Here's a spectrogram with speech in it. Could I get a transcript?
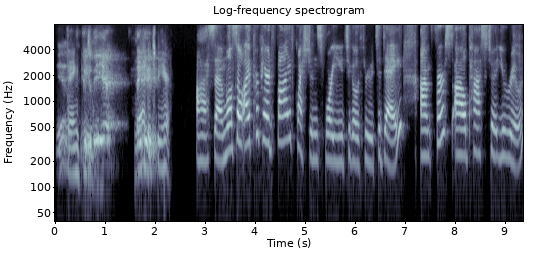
Yeah, thank good you. to be here. Thank yeah, you. Good to be here. Awesome. Well, so I prepared five questions for you to go through today. Um, first, I'll pass to Jeroen.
